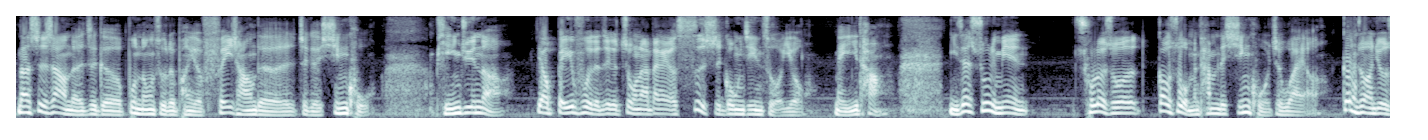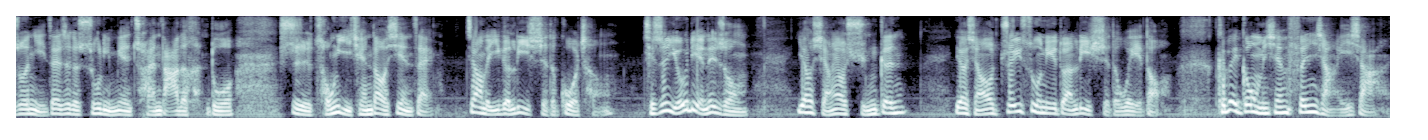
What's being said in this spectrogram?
那事实上呢，这个布农族的朋友非常的这个辛苦，平均呢要背负的这个重量大概有四十公斤左右每一趟。你在书里面除了说告诉我们他们的辛苦之外啊，更重要就是说你在这个书里面传达的很多是从以前到现在这样的一个历史的过程，其实有点那种要想要寻根。要想要追溯那段历史的味道，可不可以跟我们先分享一下？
